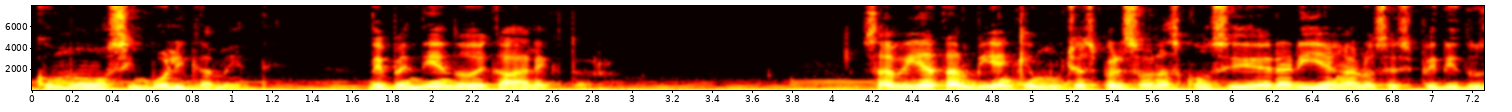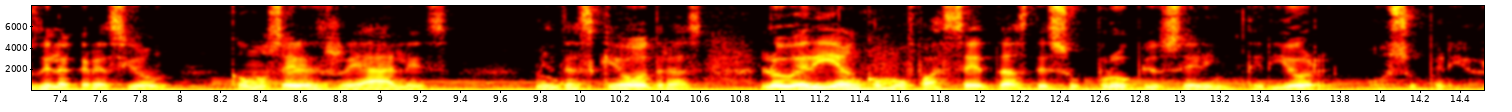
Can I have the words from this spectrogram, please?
como simbólicamente, dependiendo de cada lector. Sabía también que muchas personas considerarían a los espíritus de la creación como seres reales, mientras que otras lo verían como facetas de su propio ser interior o superior,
